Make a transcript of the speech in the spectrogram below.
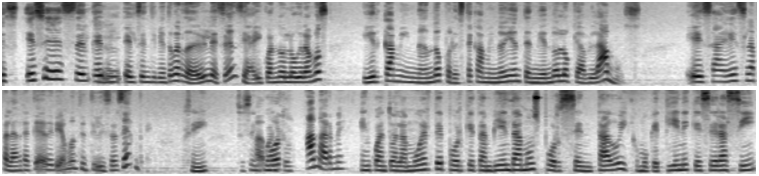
es, ese es el, el- el sentimiento verdadero y la esencia. Y cuando logramos ir caminando por este camino y entendiendo lo que hablamos, esa es la palabra que deberíamos de utilizar siempre. Sí. Entonces, en Amor, cuanto, amarme. en cuanto a la muerte, porque también damos por sentado y como que tiene que ser así,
